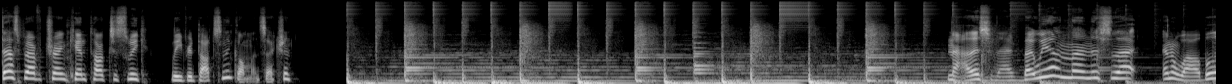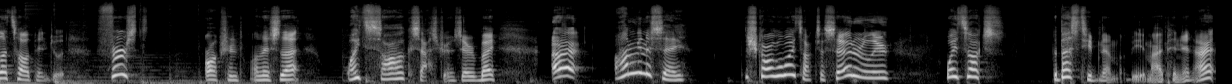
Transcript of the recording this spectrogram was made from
That's about for Trent Camp Talks this week. Leave your thoughts in the comment section. Nah, this is that. But we haven't done this or that in a while, but let's hop into it. First option on this that White Sox Astros, everybody. Uh, I'm to say the Chicago White Sox. I said earlier, White Sox, the best team that will be, in my opinion. All right?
